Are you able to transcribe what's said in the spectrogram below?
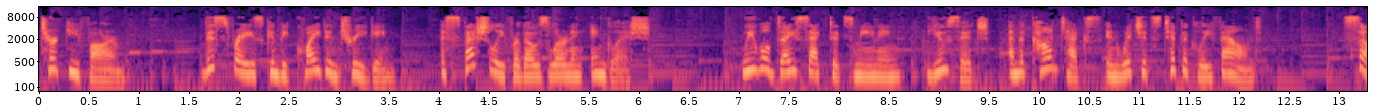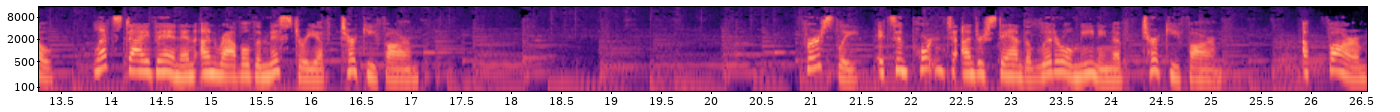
turkey farm. This phrase can be quite intriguing, especially for those learning English. We will dissect its meaning, usage, and the context in which it's typically found. So, let's dive in and unravel the mystery of turkey farm. Firstly, it's important to understand the literal meaning of turkey farm. A farm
